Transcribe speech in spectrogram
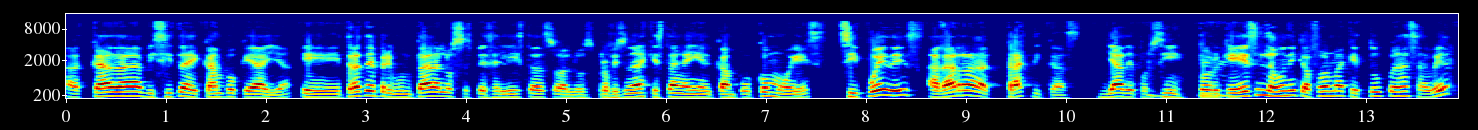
a cada visita de campo que haya, eh, trata de preguntar a los especialistas o a los profesionales que están ahí en el campo cómo es. Si puedes, agarra prácticas, ya de por sí, porque esa es la única forma que tú puedas saber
